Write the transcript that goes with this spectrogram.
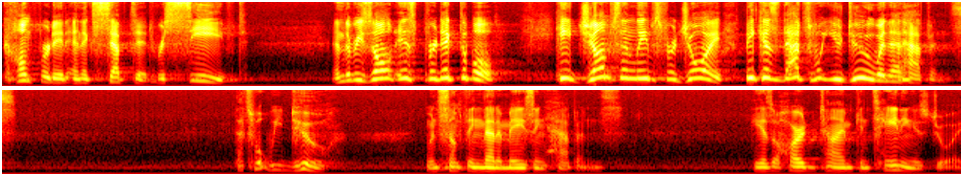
comforted, and accepted, received. And the result is predictable. He jumps and leaps for joy because that's what you do when that happens. That's what we do when something that amazing happens. He has a hard time containing his joy.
